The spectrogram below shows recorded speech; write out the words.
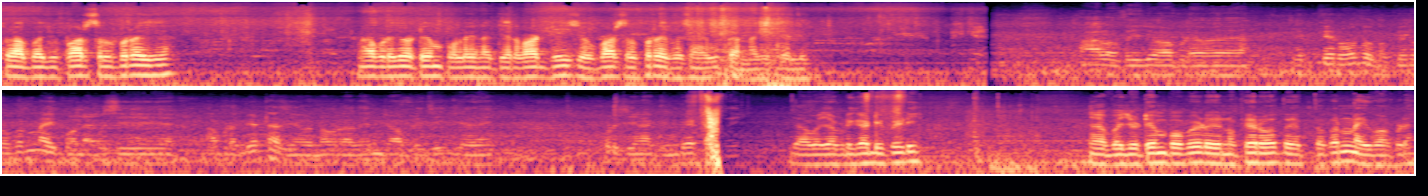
તો આ બાજુ પાર્સલ ભરાઈ છે. આપણે જો ટેમ્પો લઈને અત્યારે વાટ જઈશું પાર્સલ ભરાય પછી ઉતાર નાખી થેલી. હાલો થઈ જો આપણે હવે એક ફેરો હતો તો ફેરો કરી નાખ્યો ને પછી આપણે બેઠા છીએ હવે નવરા થઈને જો આપણી જગ્યાએ ખુરશી નાખીને બેઠા છીએ. જ્યાં બાજુ આપણી ગાડી પડી. આ બાજુ ટેમ્પો પડ્યો, એનો ફેરો હતો, એક તો કરી નાખ્યો આપણે.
